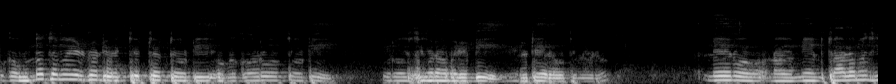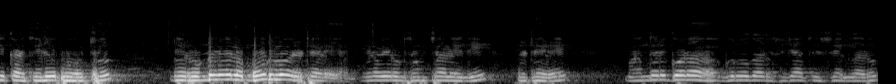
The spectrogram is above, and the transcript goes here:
ఒక ఉన్నతమైనటువంటి వ్యక్తిత్వంతో ఒక గౌరవంతో ఈరోజు శివరామరెడ్డి రిటైర్ అవుతున్నారు. నేను నా- నేను చాలామందికి ఇక్కడ తెలియకపోవచ్చు నేను రెండు వేల మూడులో రిటైర్ అయ్యాను. ఇరవై రెండు సంవత్సరాలు అయింది రిటైర్ అయ్యి. మా అందరికి కూడా గురువు గారు సుజాత్ హుస్సేన్ గారు.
